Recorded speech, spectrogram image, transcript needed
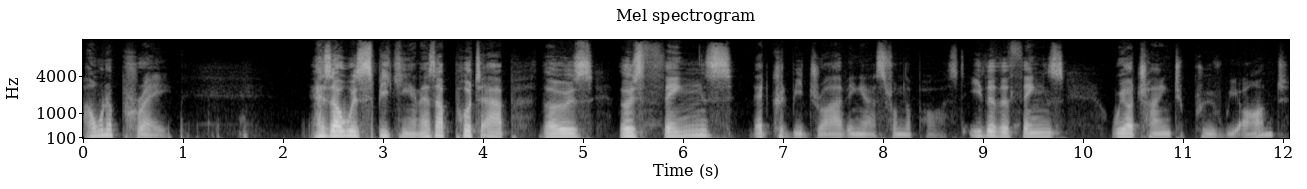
I want to pray as I was speaking and as I put up those, those things that could be driving us from the past, either the things we are trying to prove we aren't,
